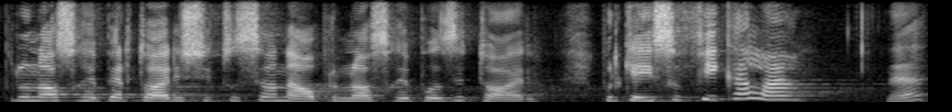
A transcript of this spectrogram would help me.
para o nosso repertório institucional, para o nosso repositório? Porque isso fica lá. Né?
